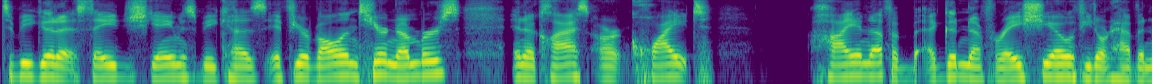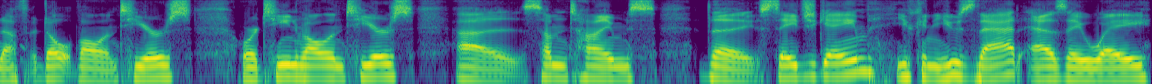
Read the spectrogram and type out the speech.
to be good at stage games because if your volunteer numbers in a class aren't quite high enough, a, a, good enough ratio. If you don't have enough adult volunteers or teen volunteers, uh, sometimes the stage game, you can use that as a way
